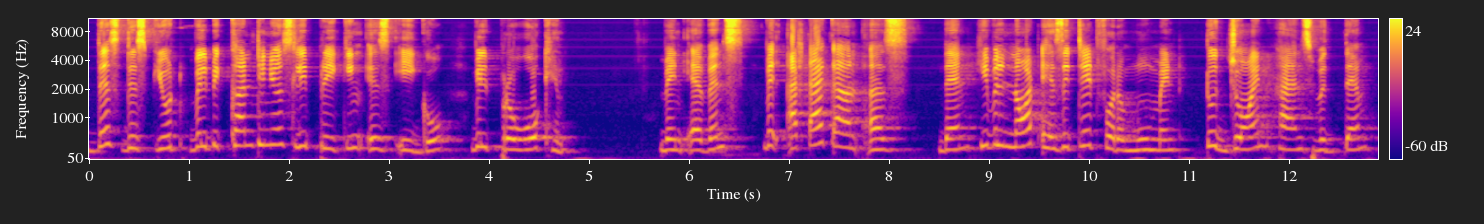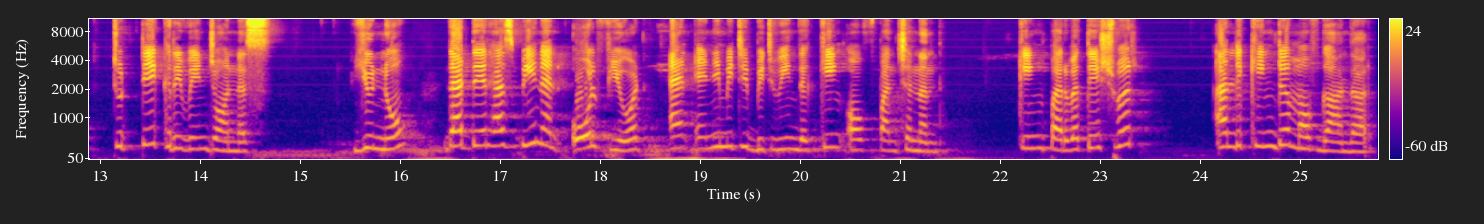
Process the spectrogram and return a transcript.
This dispute will be continuously pricking his ego, will provoke him. When events will attack on us, then he will not hesitate for a moment to join hands with them to take revenge on us. You know that there has been an old feud and enmity between the king of Panchanand, King Parvateshwar, and the kingdom of Gandhar.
